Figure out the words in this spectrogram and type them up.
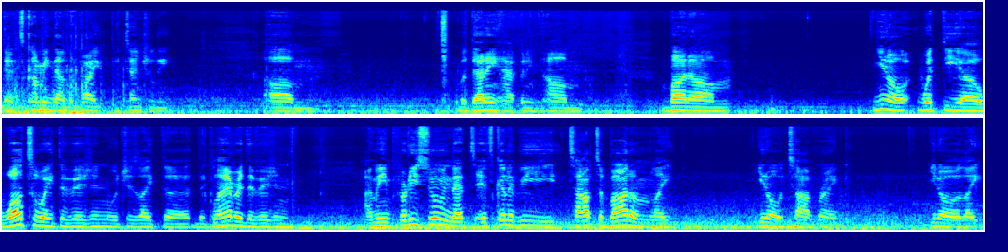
that's coming down the pipe potentially. Um, but that ain't happening. Um, but um, you know, with the uh, welterweight division, which is like the the glamour division, I mean, pretty soon that's it's gonna be top to bottom, like you know, top rank. You know, like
